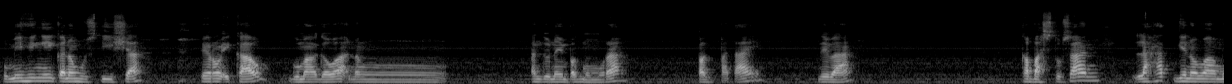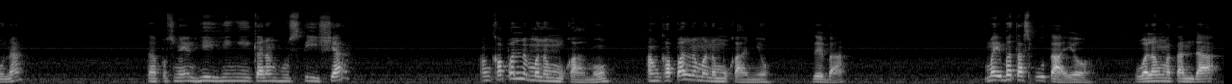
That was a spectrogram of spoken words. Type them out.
Humihingi ka ng hustisya, pero ikaw, gumagawa ng ando na yung pagmumura, pagpatay, di ba? Kabastusan, lahat ginawa mo na. Tapos ngayon, hihingi ka ng hustisya. Ang kapal naman ng mukha mo. Ang kapal naman ng mukha nyo. ba? May batas po tayo. Walang matanda,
